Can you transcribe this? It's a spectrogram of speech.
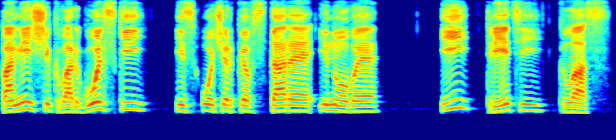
«Помещик Варгольский» из очерков «Старое и новое» и третий класс.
